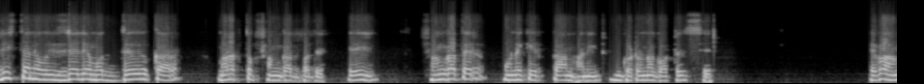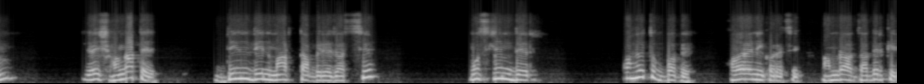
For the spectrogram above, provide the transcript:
ফিলিস্তিন ও ইসরায়েলের মধ্যেকার মারাত্মক সংঘাত বাদে এই সংঘাতের অনেকের প্রাণহানির ঘটনা ঘটেছে। এবং এই সংঘাতে দিন দিন মাত্রা বেড়ে যাচ্ছে। মুসলিমদের অহেতুকভাবে হয়রানি করেছে। আমরা যাদেরকে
